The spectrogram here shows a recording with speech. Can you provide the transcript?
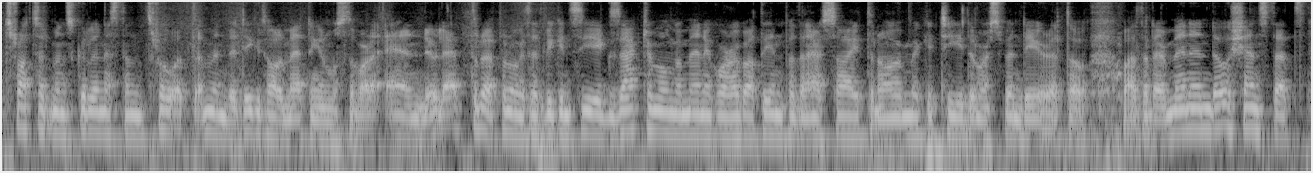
trots att man skulle nästan tro att men, den digitala mätningen måste vara ännu lättare på något sätt. Vi kan se exakt hur många människor har gått in på den här sajten och hur mycket tid de har spenderat och, och allt det där. Men ändå känns det att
